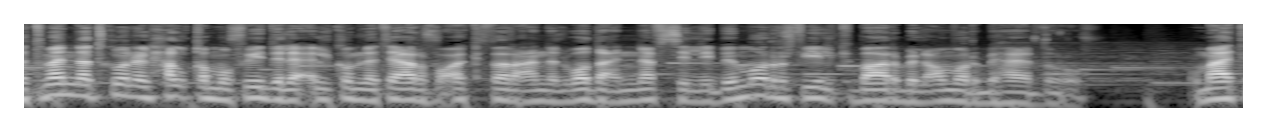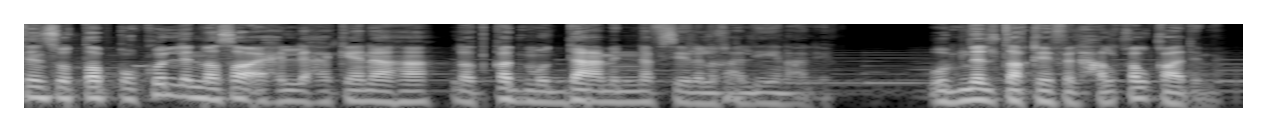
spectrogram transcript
بتمنى تكون الحلقة مفيدة لكم لتعرفوا أكثر عن الوضع النفسي اللي بمر فيه الكبار بالعمر بهاي الظروف. وما تنسوا تطبقوا كل النصائح اللي حكيناها لتقدموا الدعم النفسي للغاليين عليكم. وبنلتقي في الحلقة القادمة.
